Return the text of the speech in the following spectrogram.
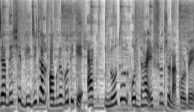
যা দেশের ডিজিটাল অগ্রগতিকে এক নতুন অধ্যায়ের সূচনা করবে।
